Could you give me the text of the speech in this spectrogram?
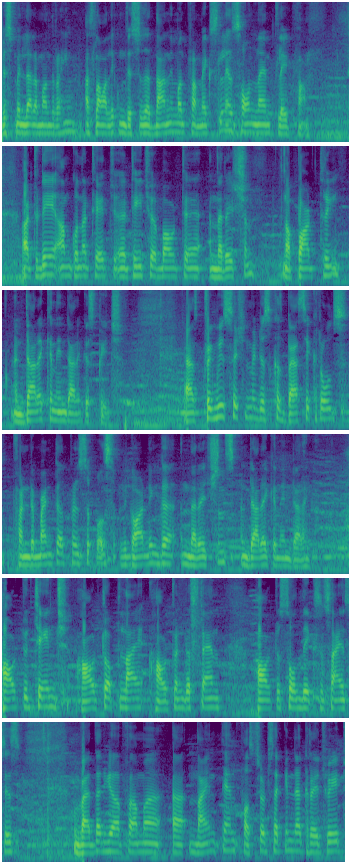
Bismillah Rahman Rahim. Assalamu alaikum. This is Adnan Ahmed from Excellence Online Platform. Uh, today I'm gonna teach, uh, teach you about uh, narration, uh, part 3, and direct and indirect speech. As previous session we discussed basic rules, fundamental principles regarding narrations, and direct and indirect. How to change, how to apply, how to understand, how to solve the exercises. Whether you are from uh, 9th, 10th, first or second year graduate,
